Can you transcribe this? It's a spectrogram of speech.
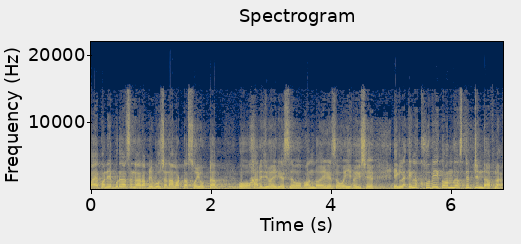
পায়ে পা নিয়ে পড়ে আছেন আর আপনি বলছেন, আমারটা সই ওরটা, ও খারিজি হয়ে গেছে, ও ভণ্ড হয়ে গেছে, ওই হয়েছে। এগুলা এগুলা খুবই কনজাস্টেড চিন্তা আপনার।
